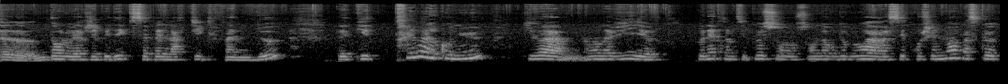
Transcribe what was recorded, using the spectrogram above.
euh, dans le RGPD qui s'appelle l'article 22, euh, qui est très mal connu, qui va, à mon avis, connaître un petit peu son, heure de gloire assez prochainement, parce que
